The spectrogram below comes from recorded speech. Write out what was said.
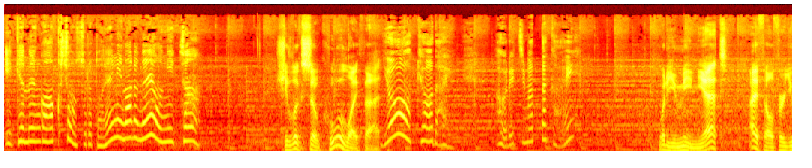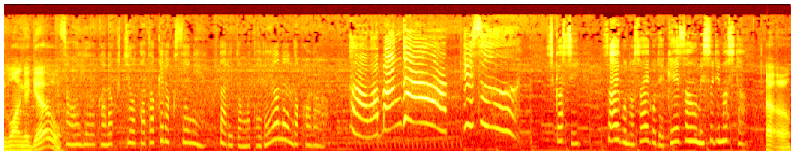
イケメンがアクションすると絵になるねお兄ちゃん。She looks so cool like that. よう兄弟。惚れちまったかい？What do you mean yet? I fell for you long ago. そういう辛口を叩けるくせに二人とも照れ屋なんだから。カワバンガーです！しかし最後の最後で計算をミスりました。Uh oh.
